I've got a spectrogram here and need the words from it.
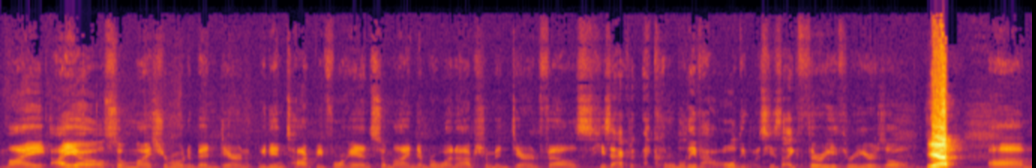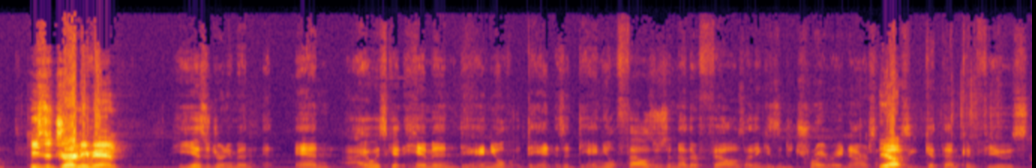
my I also my streamer would have been Darren. We didn't talk beforehand, so my number one option would have been Darren Fells. He's actually I couldn't believe how old he was. He's like 33 years old. Yeah, Um, he's a journeyman. he is a journeyman, and I always get him and Daniel. Dan, is it Daniel Fells? There's another Fells. I think he's in Detroit right now, or something. Yep. I always get them confused.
